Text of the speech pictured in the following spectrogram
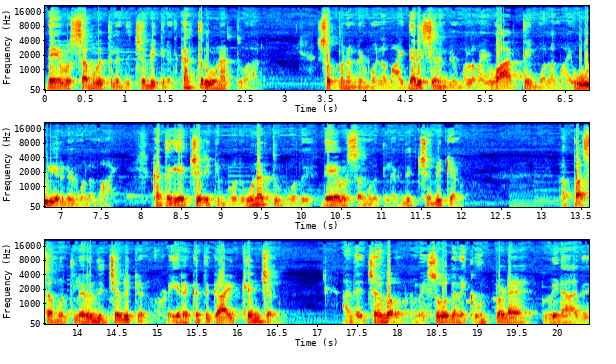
தேவ சமூகத்திலிருந்து ஜபிக்கிறது. கத்தர் உணர்த்துவார். சொப்பனங்கள் மூலமாய் தரிசனங்கள் மூலமாய் வார்த்தை மூலமாய் ஊழியர்கள் மூலமாய் கத்தர் எச்சரிக்கும் போது உணர்த்தும் போது தேவ சமூகத்திலிருந்து ஜபிக்கணும். அப்பா சமூகத்திலிருந்து ஜெபிக்கணும். அவருடைய இறக்கத்துக்காய் கெஞ்சணும். அந்த ஜெபம் நம்மை சோதனைக்கு உட்பட விடாது.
